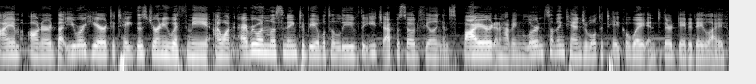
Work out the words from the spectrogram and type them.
I am honored that you are here to take this journey with me. I want everyone listening to be able to leave the, each episode feeling inspired and having learned something tangible to take away into their day to day life.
